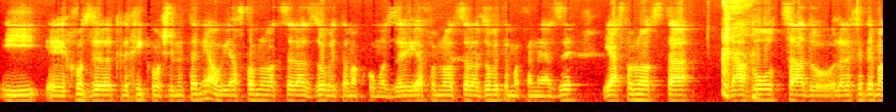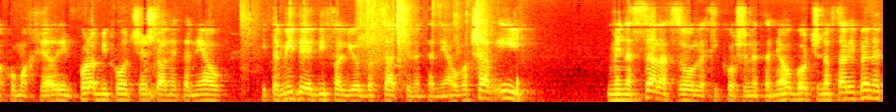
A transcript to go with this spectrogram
היא אה, חוזרת לחיכו של נתניהו, היא אף פעם לא רצתה לעזוב את המקום הזה, היא אף פעם לא רצתה לעזוב את המחנה הזה, היא אף פעם לא רצתה לעבור צד או ללכת למקום אחר, עם כל הביקורת שיש לה על נתניהו, היא תמיד העדיפה להיות בצד של נתניהו, ועכשיו היא מנסה לחזור לחיכו של נתניהו, בעוד שנפתלי בנט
